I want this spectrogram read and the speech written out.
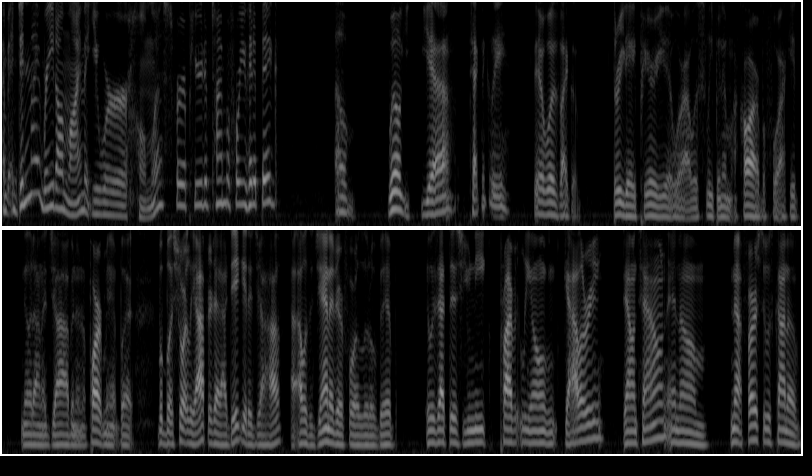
I mean, didn't I read online that you were homeless for a period of time before you hit it big? Oh, well, yeah. Technically, there was like a three day period where I was sleeping in my car before I could nail down a job in an apartment. But but but shortly after that, I did get a job. I was a janitor for a little bit. It was at this unique privately owned gallery downtown, and um, you know, at first it was kind of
